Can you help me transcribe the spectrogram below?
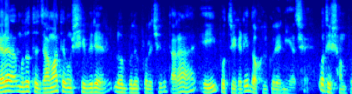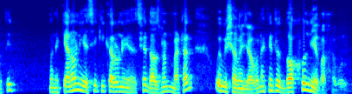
যারা মূলত জামাত এবং শিবিরের লোক বলে পরিচিত, তারা এই পত্রিকাটি দখল করে নিয়েছে। অতি সম্প্রতি মানে কেন নিয়েছে, কি কারণে নিয়েছে ডাজ নট ম্যাটার ওই বিষয়ে আমি যাব না, কিন্তু দখল নিয়ে কথা বলব।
